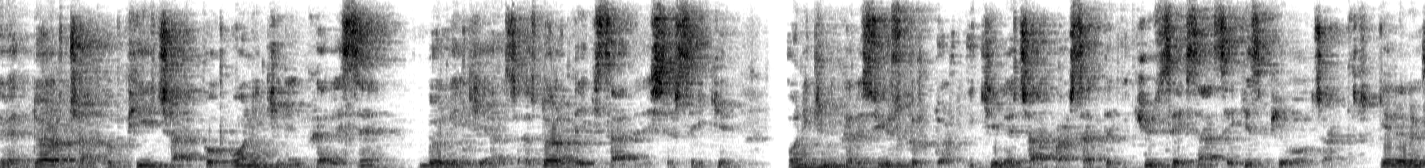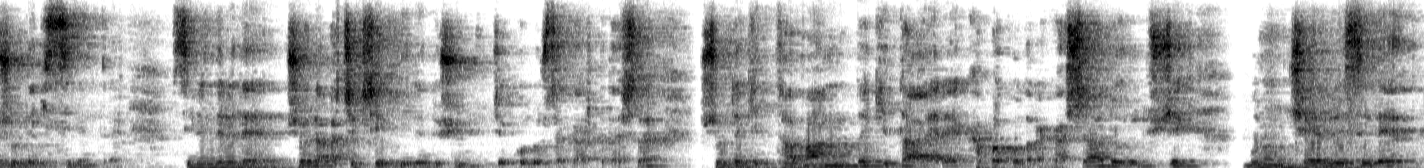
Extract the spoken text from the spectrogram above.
Evet 4 çarpı pi çarpı 12'nin karesi bölü 2 yazacağız. 4 ile 2 sadeleştirse 2. 12'nin karesi 144. 2 ile çarparsak da 288 pi olacaktır. Gelelim şuradaki silindire. Silindiri de şöyle açık şekliyle düşünecek olursak arkadaşlar şuradaki tabandaki daire kapak olarak aşağı doğru düşecek. Bunun çevresi de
